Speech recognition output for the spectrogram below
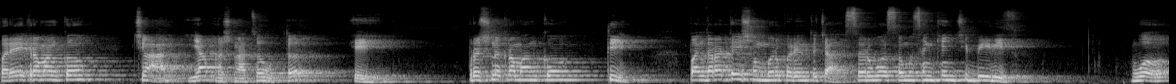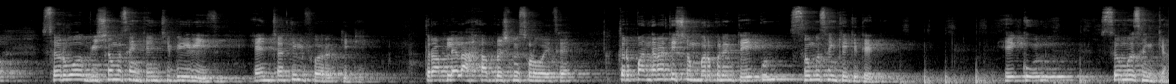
पर्याय क्रमांक चार या प्रश्नाचं उत्तर येईल प्रश्न क्रमांक तीन. पंधरा ते शंभरपर्यंतच्या सर्व समसंख्यांची बेरीज व सर्व विषमसंख्यांची बेरीज यांच्यातील फरक किती? तर आपल्याला हा प्रश्न सोडवायचा आहे. तर पंधरा ते शंभरपर्यंत एकूण समसंख्या किती आहेत? एकूण समसंख्या.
